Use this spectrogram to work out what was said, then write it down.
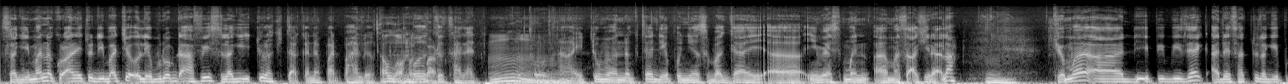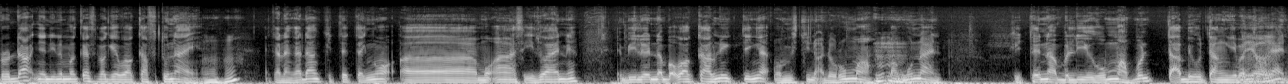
Selagi mana Quran itu dibaca oleh budak-budak hafiz selagi itulah kita akan dapat pahala. Allah berkekalan. Hmm. Betul. Ha itu mana kita dia punya sebagai uh, investment uh, masa akhirat lah. Hmm. Cuma uh, di PBZ ada satu lagi produk yang dinamakan sebagai wakaf tunai. Uh-huh kadang-kadang kita tengok uh, Muaz Izwan ya, bila nak buat wakaf ni kita ingat oh, mesti nak ada rumah hmm. bangunan. Kita nak beli rumah pun tak habis hutang lagi betul. kan?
